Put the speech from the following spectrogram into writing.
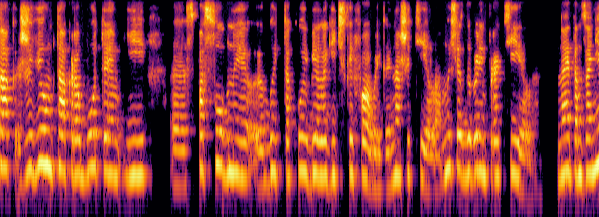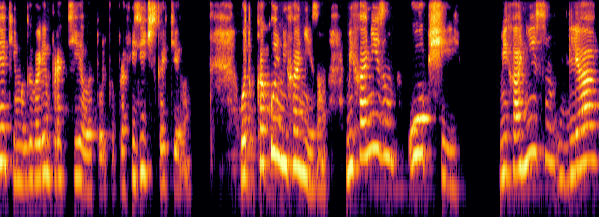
так живем, так работаем и Э, способны э, быть такой биологической фабрикой, наше тело. Мы сейчас говорим про тело. На этом занятии мы говорим про тело только, про физическое тело. Вот какой механизм? Механизм общий, механизм для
